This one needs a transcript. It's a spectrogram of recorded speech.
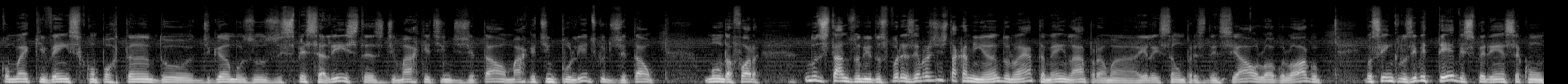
como é que vem se comportando, digamos, os especialistas de marketing digital, marketing político digital, mundo afora. Nos Estados Unidos, por exemplo, a gente está caminhando, não é? Também lá para uma eleição presidencial, logo, logo. Você, inclusive, teve experiência com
